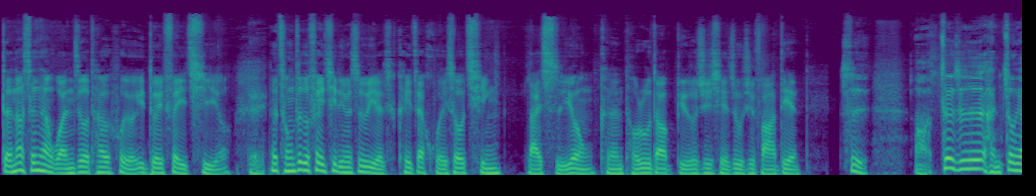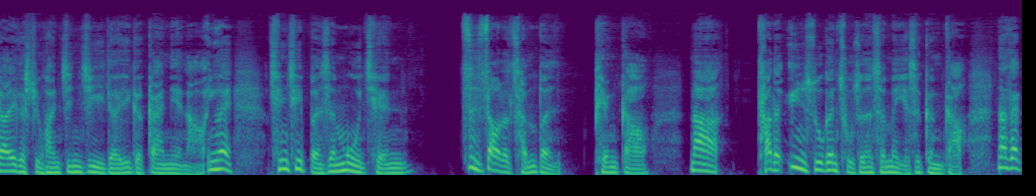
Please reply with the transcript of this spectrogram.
等到生产完之后，它会有一堆废气哦。对。那从这个废气里面，是不是也可以再回收氢来使用？可能投入到，比如说去协助去发电。是啊，这就是很重要的一个循环经济的一个概念啊。因为氢气本身目前制造的成本偏高，那它的运输跟储存的成本也是更高。那在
